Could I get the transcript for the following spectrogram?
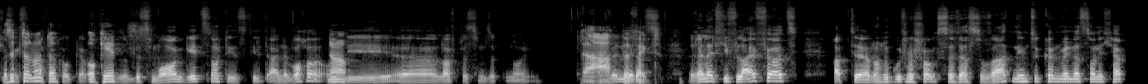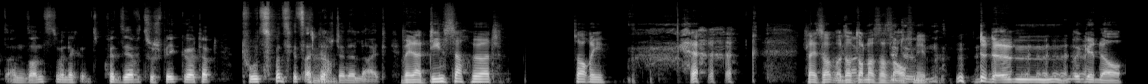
7.9. Okay. Also bis morgen geht's noch. Das gilt eine Woche und ja. die äh, läuft bis zum 7.9. Ja, wenn perfekt. ihr das relativ live hört, habt ihr noch eine gute Chance, das zu warten nehmen zu können, wenn ihr das noch nicht habt. Ansonsten, wenn ihr Konserve zu spät gehört habt, tut es uns jetzt an ja. der Stelle leid. Wenn ihr Dienstag hört, sorry. Vielleicht sollten wir doch Donnerstag aufnehmen. genau.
